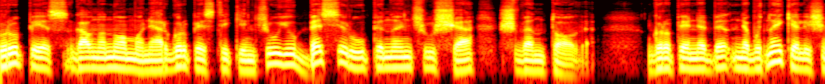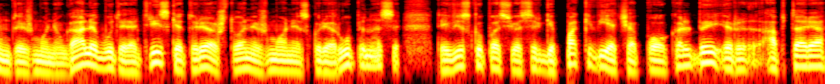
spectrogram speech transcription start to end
grupės gauna nuomonę, ar grupės tikinčiųjų besirūpinančių šią šventovę grupė nebe, nebūtinai keli šimtai žmonių, gali būti net 3, 4, 8 žmonės, kurie rūpinasi, tai viskupas juos irgi pakviečia pokalbiui ir aptaria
